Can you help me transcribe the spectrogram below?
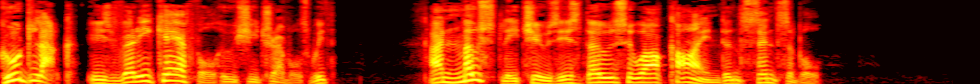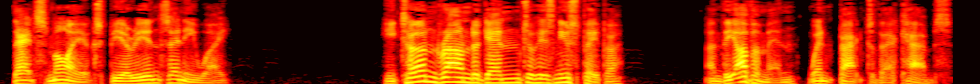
Good luck is very careful who she travels with, and mostly chooses those who are kind and sensible. That's my experience anyway. He turned round again to his newspaper, and the other men went back to their cabs.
